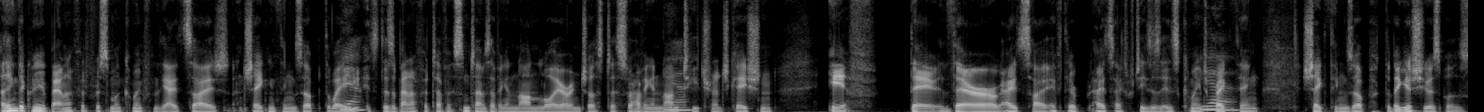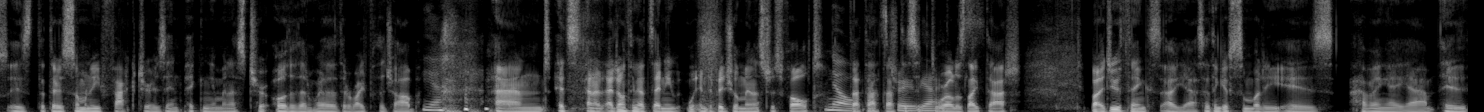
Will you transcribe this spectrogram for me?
I think there can be a benefit for someone coming from the outside and shaking things up. The way Yeah. it's there's a benefit of sometimes having a non-lawyer in justice or having a non-teacher in education, if they their outside if their outside expertise is, is coming to Yeah. break thing, shake things up. The big issue, I suppose, is that there's so many factors in picking a minister other than whether they're right for the job yeah. and it's and I don't think that's any individual minister's fault. No, that that, that's that the, true, yeah, the world is like that. But I do think, uh, yes, I think if somebody is having a, um, i-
